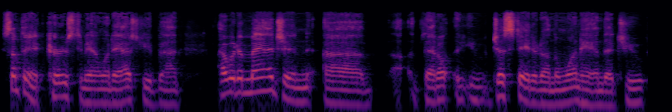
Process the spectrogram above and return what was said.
Something occurs to me. I want to ask you about. I would imagine uh, that you just stated on the one hand that you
